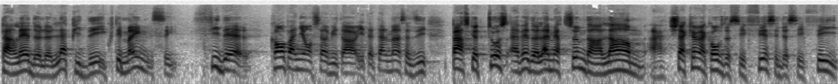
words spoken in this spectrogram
parlait de le lapider. Écoutez, même ses fidèles, compagnons, serviteurs, il était tellement, ça dit, parce que tous avaient de l'amertume dans l'âme, chacun à cause de ses fils et de ses filles.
